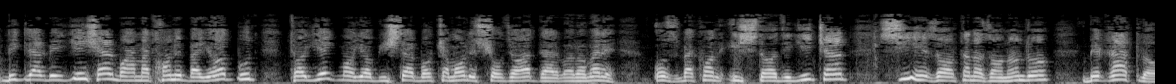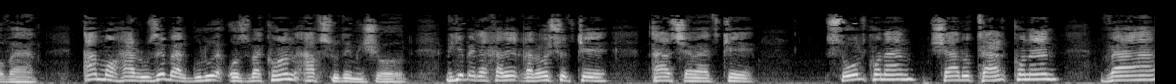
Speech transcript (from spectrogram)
بیگلر بیگی این شهر محمد خان بیاد بود تا یک ماه یا بیشتر با کمال شجاعت در برابر ازبکان ایستادگی کرد سی هزار تن از آنان را به قتل آورد. اما هر روزه بر گروه ازبکان افسوده می‌شد. میگه بالاخره قرار شد که عرض شود که صلح کنن شهر رو ترک کنن و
